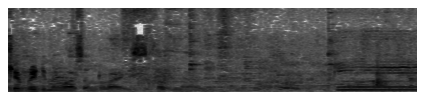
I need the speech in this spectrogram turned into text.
Siyempre, di maiwasan rice. Karna. Eh,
